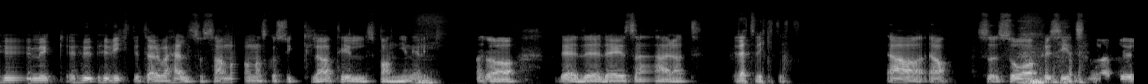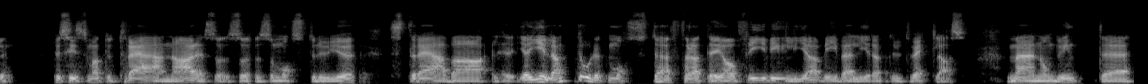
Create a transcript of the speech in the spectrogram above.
hur, mycket, hur, hur viktigt är det att vara hälsosam om man ska cykla till Spanien, Erik? Alltså, det, det, det är så här att Rätt viktigt. Ja, ja. Så, så precis, som att du, precis som att du tränar så, så, så måste du ju sträva. Jag gillar inte ordet måste för att det är av fri vilja vi väljer att utvecklas. Men om du inte,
